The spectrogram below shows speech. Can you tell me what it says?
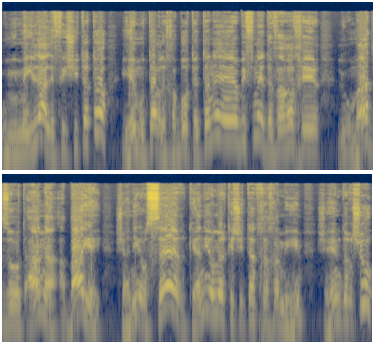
וממילא לפי שיטתו יהיה מותר לכבות את הנר בפני דבר אחר. לעומת זאת, אנא, אביי, שאני אוסר, כי אני אומר כשיטת חכמים, שהם דרשו,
